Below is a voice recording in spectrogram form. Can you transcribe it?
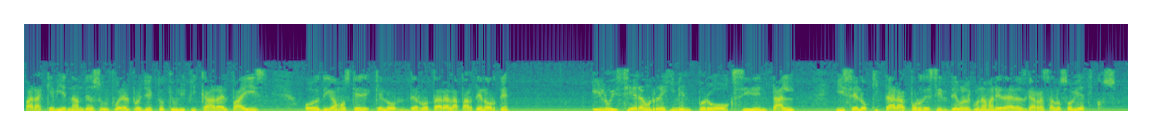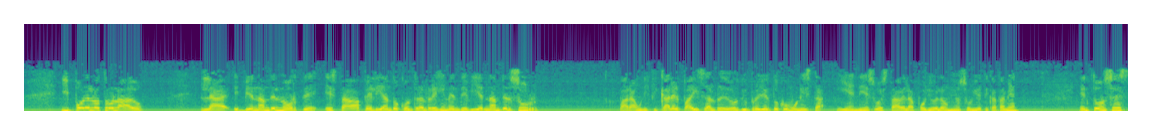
para que Vietnam del Sur fuera el proyecto que unificara el país, o digamos que, que lo derrotara la parte norte y lo hiciera un régimen pro-occidental y se lo quitara, por decir de alguna manera, de las garras a los soviéticos. Y por el otro lado, la Vietnam del Norte estaba peleando contra el régimen de Vietnam del Sur para unificar el país alrededor de un proyecto comunista y en eso estaba el apoyo de la Unión Soviética también. Entonces,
